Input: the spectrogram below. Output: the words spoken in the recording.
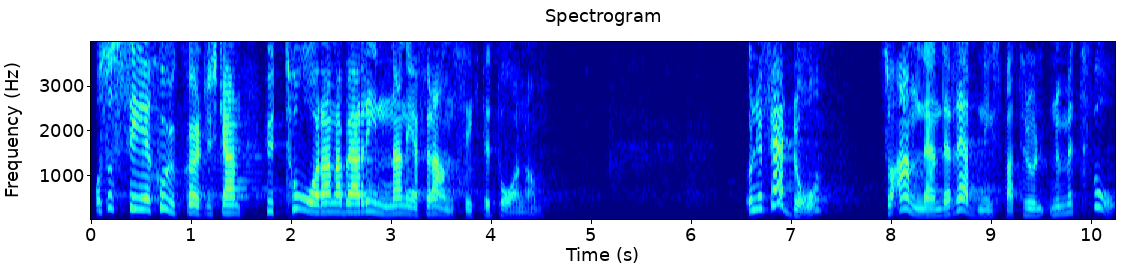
och så ser sjuksköterskan hur tårarna börjar rinna ner för ansiktet på honom. Ungefär då så anländer räddningspatrull nummer två.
